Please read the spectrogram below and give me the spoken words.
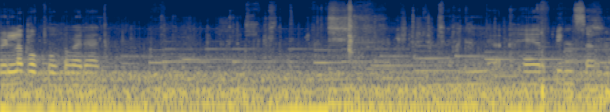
വെള്ളപ്പൊക്കമൊക്കെ വരാൻ ഹെയർ പിൻസ് ആണ്.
